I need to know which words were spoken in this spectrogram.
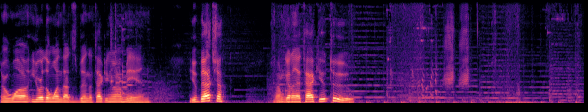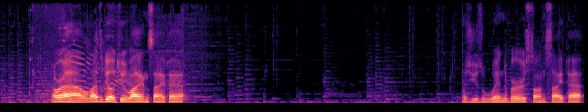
They're one, you're the one that's been attacking our man. You betcha. I'm gonna attack you too. Alright, let's go to Lion Saipat. Let's use Wind Burst on Saipat.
